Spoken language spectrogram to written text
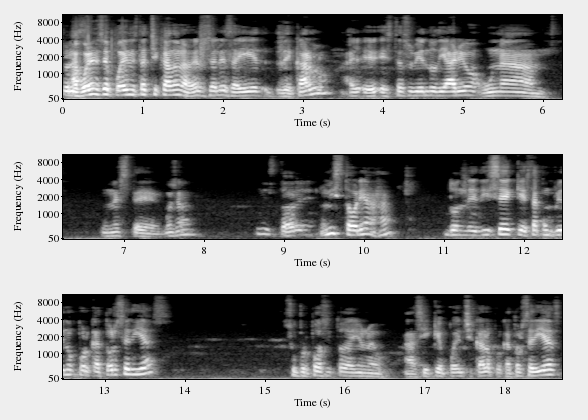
es- Acuérdense, pueden estar checando en las redes sociales ahí de Carlo. Eh, Está subiendo diario una, un este, ¿cómo se llama? Una historia. Una historia, ajá, donde dice que está cumpliendo por 14 días su propósito de año nuevo. Así que pueden checarlo por 14 días.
